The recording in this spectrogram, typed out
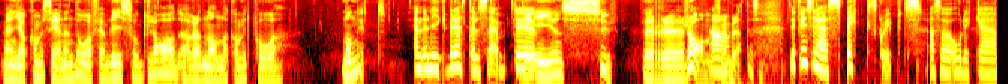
Men jag kommer se den ändå för jag blir så glad över att någon har kommit på något nytt. En unik berättelse. Det, Det, är ju en superram Ja. för en berättelse. det finns ju det här spec scripts, alltså olika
